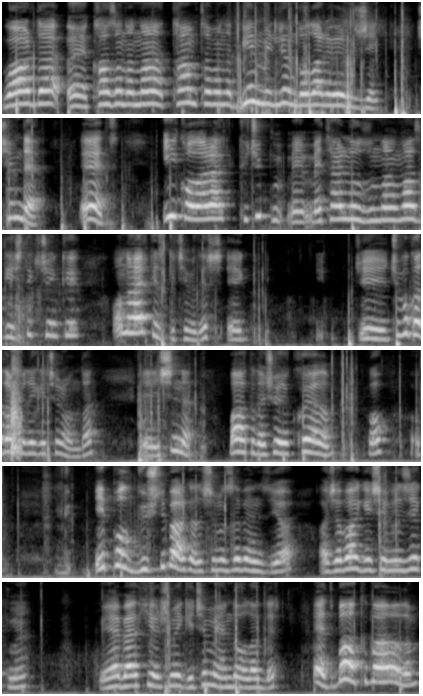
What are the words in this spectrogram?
bu arada e, kazanana tam tamına 1 milyon dolar verilecek. Şimdi evet ilk olarak küçük me- metal lozundan vazgeçtik çünkü onu herkes geçebilir. E, e, çubuk adam bile geçer ondan. E, şimdi bu arkadaşı şöyle koyalım. Hop Apple güçlü bir arkadaşımıza benziyor. Acaba geçebilecek mi? Veya belki yarışmaya geçemeyen de olabilir. Evet balkı bağladım.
